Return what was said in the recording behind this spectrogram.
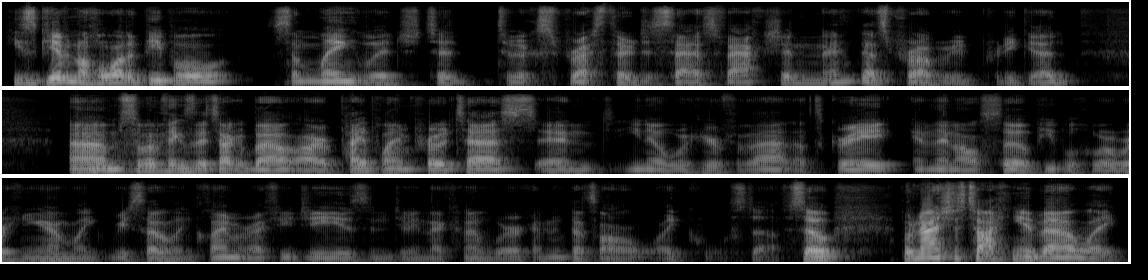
he's given a whole lot of people some language to to express their dissatisfaction. and I think that's probably pretty good. Um, Mhm. Some of the things they talk about are pipeline protests, and you know we're here for that. That's great. And then also people who are working on like resettling climate refugees and doing that kind of work. I think that's all like cool stuff. So they're not just talking about like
